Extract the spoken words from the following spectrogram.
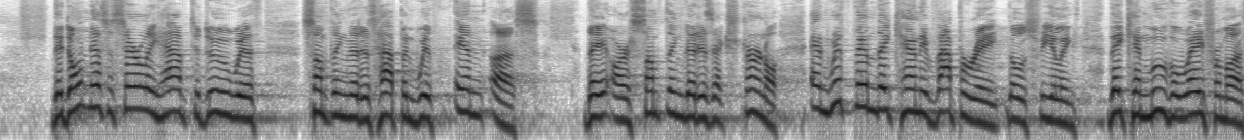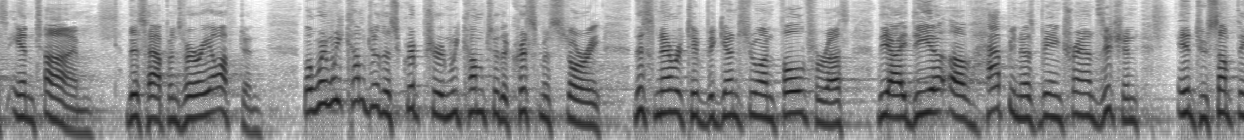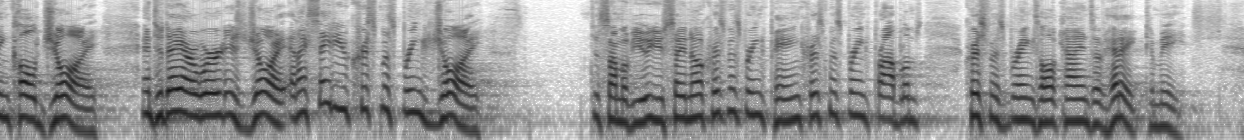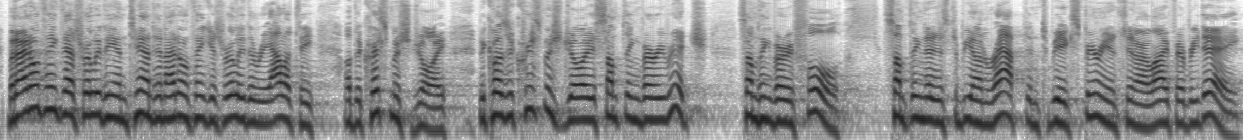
They don't necessarily have to do with something that has happened within us. They are something that is external. And with them, they can evaporate those feelings. They can move away from us in time. This happens very often. But when we come to the scripture and we come to the Christmas story, this narrative begins to unfold for us the idea of happiness being transitioned into something called joy. And today our word is joy. And I say to you, Christmas brings joy. To some of you, you say, no, Christmas brings pain, Christmas brings problems. Christmas brings all kinds of headache to me. But I don't think that's really the intent, and I don't think it's really the reality of the Christmas joy, because the Christmas joy is something very rich, something very full, something that is to be unwrapped and to be experienced in our life every day.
